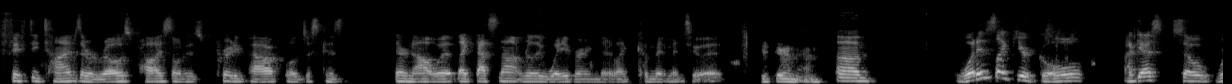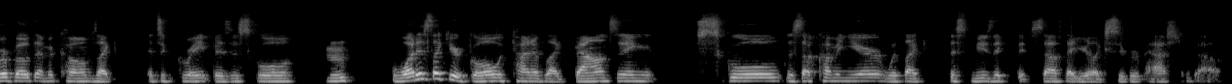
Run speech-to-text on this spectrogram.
50 times in a row is probably someone who's pretty powerful just because they're not with like that's not really wavering their like commitment to it. For sure, man. Um, what is like your goal? I guess so. We're both at McCombs. Like, it's a great business school. Mhm. What is like your goal with kind of like balancing school this upcoming year with like this music stuff that you're like super passionate about?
